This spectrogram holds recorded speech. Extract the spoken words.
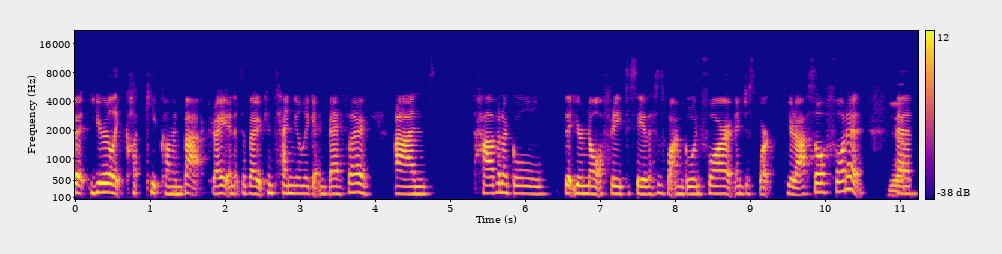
but you're like keep coming back right and it's about continually getting better and having a goal that you're not afraid to say this is what i'm going for and just work your ass off for it yeah. Um,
